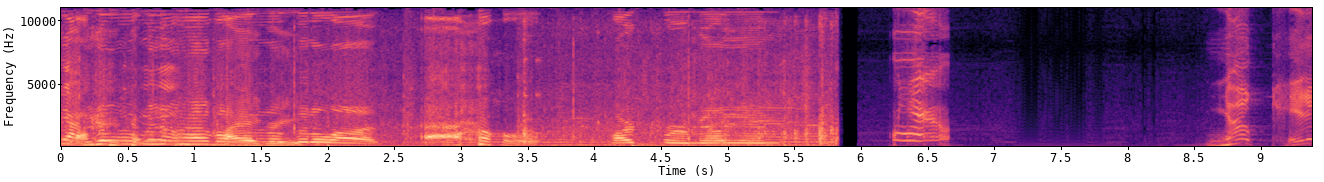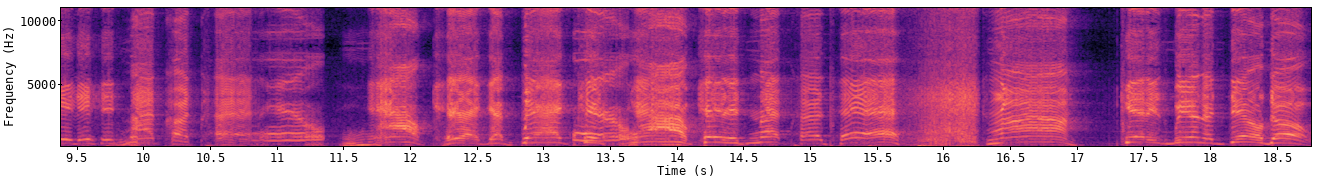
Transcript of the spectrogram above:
Yeah. We don't, we don't have all I those agree. little uh, Ow. parts per million. No, Kitty, this is not Put Pat. No, Kitty, the bad kid. No, Kitty's not Put Pat. Mom, Kitty's being a dildo.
